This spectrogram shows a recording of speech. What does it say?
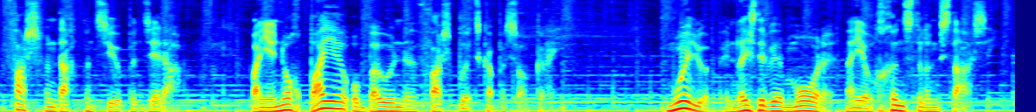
varsvandag.co.za waar jy nog baie opbouende vars boodskappe sal kry. Mooi loop en luister weer môre na jou gunstelingstasie.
